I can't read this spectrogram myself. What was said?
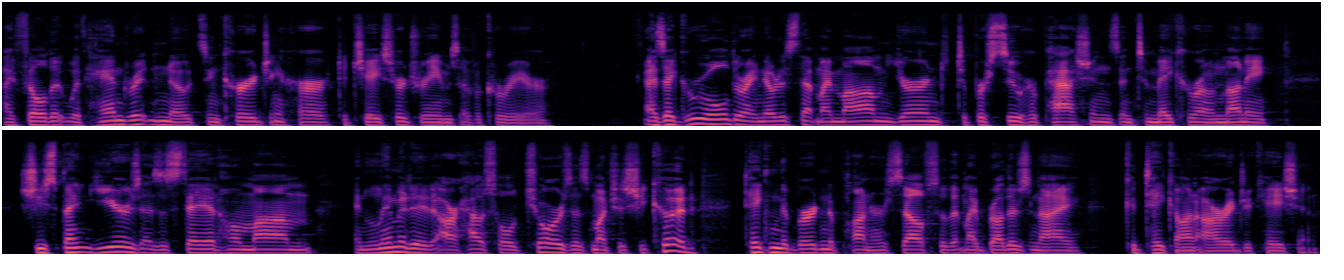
I filled it with handwritten notes encouraging her to chase her dreams of a career. As I grew older, I noticed that my mom yearned to pursue her passions and to make her own money. She spent years as a stay at home mom and limited our household chores as much as she could, taking the burden upon herself so that my brothers and I could take on our education.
